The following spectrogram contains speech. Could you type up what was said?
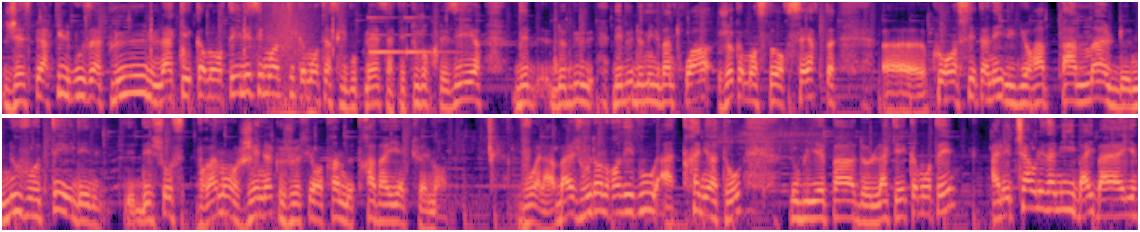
j'espère qu'il vous a plu, likez, commentez, laissez-moi un petit commentaire s'il vous plaît, ça fait toujours plaisir. Début, début 2023, je commence fort certes, euh, courant cette année il y aura pas mal de nouveautés, des, des choses vraiment géniales que je suis en train de travailler actuellement. Voilà, bah, je vous donne rendez-vous à très bientôt. N'oubliez pas de liker, commenter. Allez, ciao les amis, bye bye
